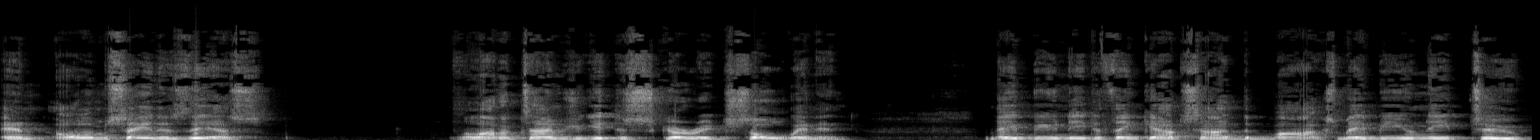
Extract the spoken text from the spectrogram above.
and all I'm saying is this, a lot of times you get discouraged soul winning. Maybe you need to think outside the box. Maybe you need to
